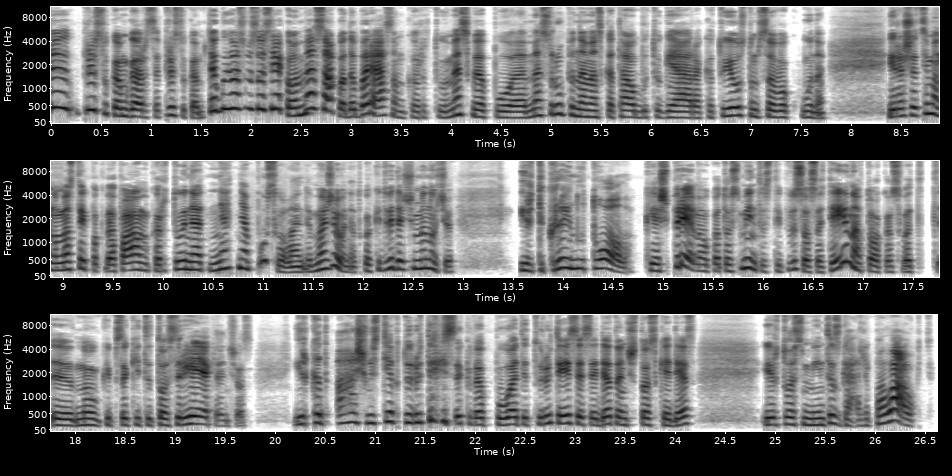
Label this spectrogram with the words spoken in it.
čia prisukam garsą prisukam. Tegu jos visos rėkia o mes sako dabar esam kartu mes kvėpuojam mes rūpinamės kad tau būtų gera kad tu jaustum savo kūną. Ir aš atsimenu mes taip pakvėpavom kartu net net ne pusvalandį mažiau net kokį dvidešim minučių ir tikrai nutolo kai aš priėmiau kad tos mintys taip visos ateina tokios vat e, nu kaip sakyti tos rėkiančios. Ir kad aš vis tiek turiu teisę kvėpuoti turiu teisę sėdėt ant šitos kėdės ir tos mintys gali palaukti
